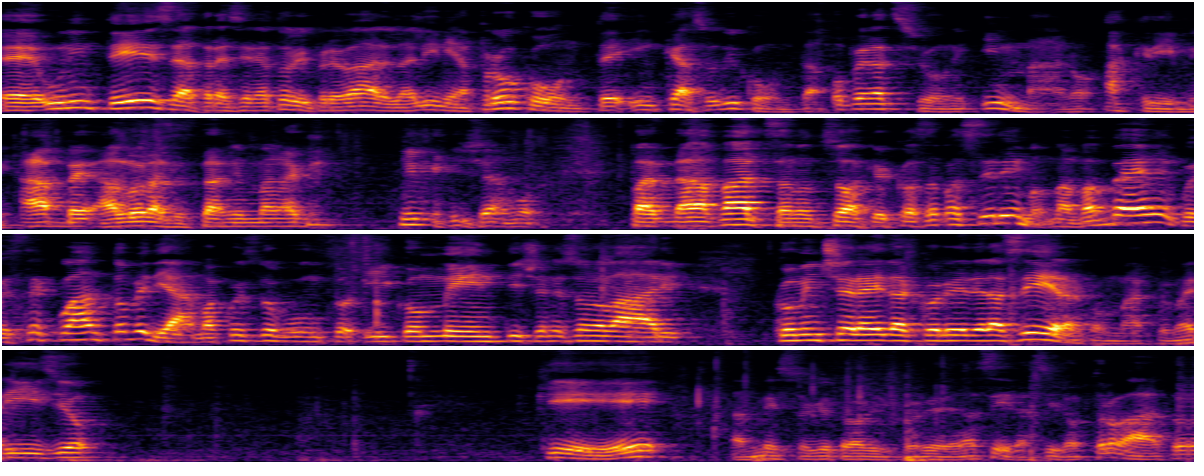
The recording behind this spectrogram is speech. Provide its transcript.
eh, un'intesa tra i senatori prevale la linea pro Conte, in caso di conta operazioni in mano a Crimi. Ah beh, allora se stanno in mano a Crimi, diciamo, dalla farsa non so a che cosa passeremo, ma va bene, questo è quanto. Vediamo a questo punto i commenti, ce ne sono vari. Comincerei dal Corriere della Sera con Marco Marisio, che, ammesso che io trovi il Corriere della Sera, sì l'ho trovato,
